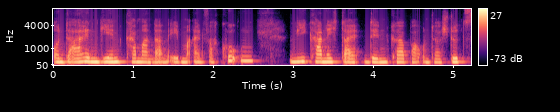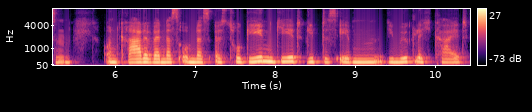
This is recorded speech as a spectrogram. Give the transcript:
Und dahingehend kann man dann eben einfach gucken, wie kann ich den Körper unterstützen. Und gerade wenn das um das Östrogen geht, gibt es eben die Möglichkeit,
